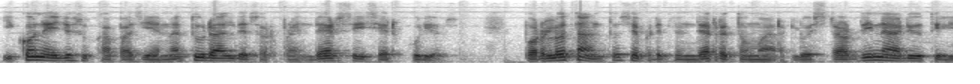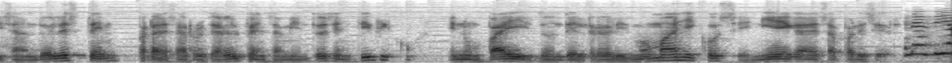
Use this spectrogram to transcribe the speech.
y con ello su capacidad natural de sorprenderse y ser curioso. Por lo tanto, se pretende retomar lo extraordinario utilizando el STEM para desarrollar el pensamiento científico en un país donde el realismo mágico se niega a desaparecer. En el día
